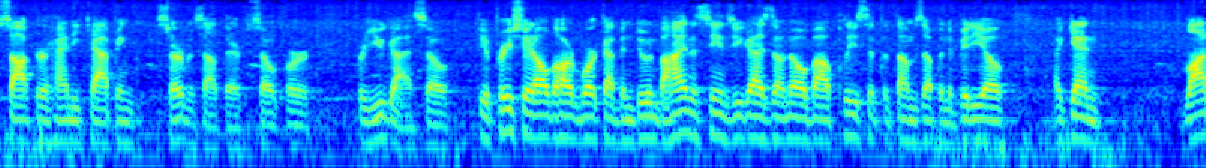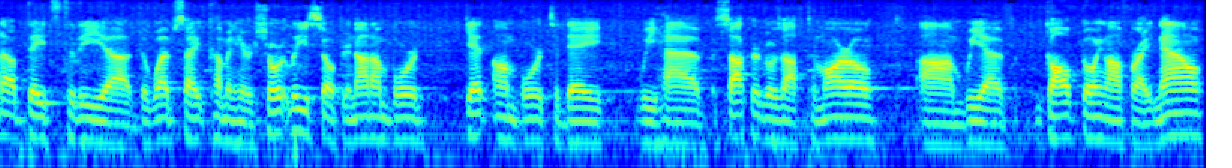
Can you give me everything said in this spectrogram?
soccer handicapping service out there. So for for you guys. So if you appreciate all the hard work I've been doing behind the scenes you guys don't know about, please hit the thumbs up in the video. Again, a lot of updates to the uh, the website coming here shortly. So if you're not on board, get on board today. We have soccer goes off tomorrow. Um, we have golf going off right now.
